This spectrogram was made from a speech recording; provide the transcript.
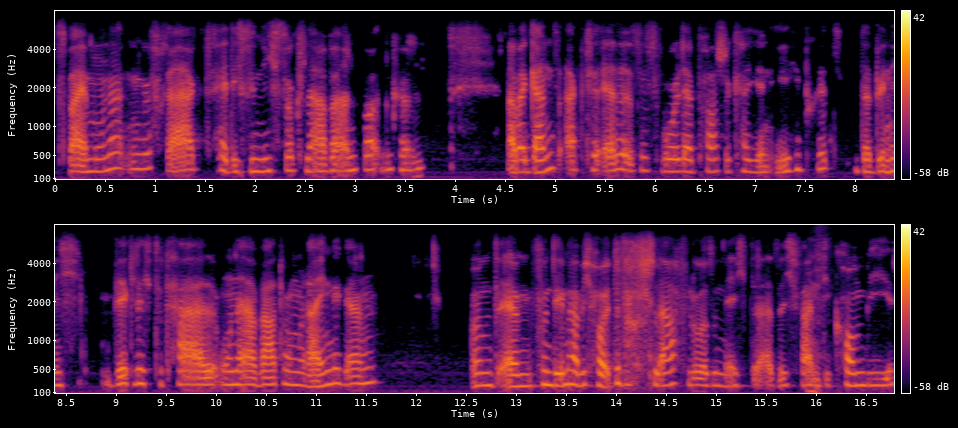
zwei Monaten gefragt, hätte ich sie nicht so klar beantworten können. Aber ganz aktuell ist es wohl der Porsche Cayenne E-Hybrid. Da bin ich wirklich total ohne Erwartungen reingegangen. Und ähm, von dem habe ich heute noch schlaflose Nächte. Also ich fand die Kombi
